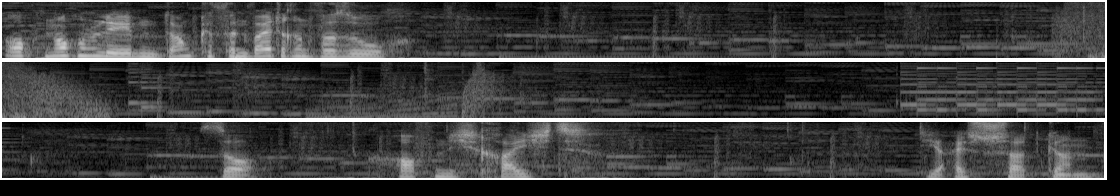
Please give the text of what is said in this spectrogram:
Auch noch ein Leben. Danke für einen weiteren Versuch. So. Hoffentlich reicht die Eis-Shotgun.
